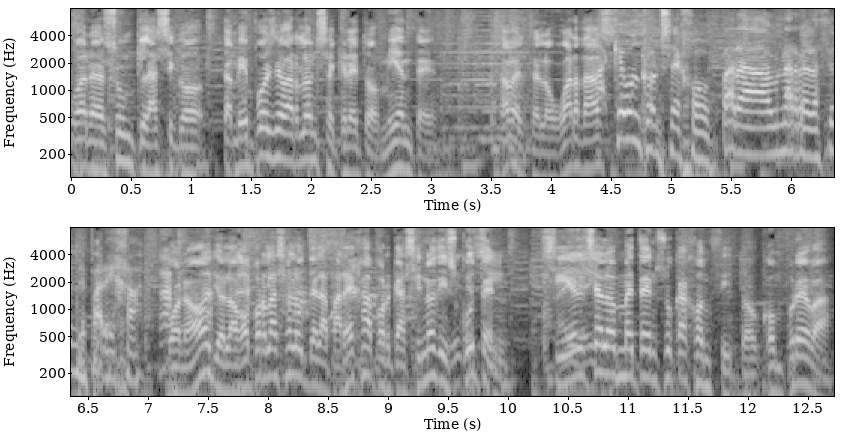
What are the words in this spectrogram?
Bueno, es un clásico. También puedes llevarlo en secreto, miente. ¿Sabes? Te lo guardas. Qué buen consejo para una relación de pareja. Bueno, yo lo hago por la salud de la pareja, porque así no discuten. Si él se los mete en su cajoncito, comprueba,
